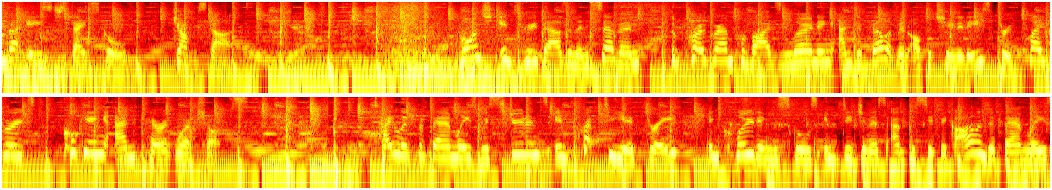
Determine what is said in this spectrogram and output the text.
Berrinba East State School, Jumpstart. Launched in 2007, the program provides learning and development opportunities through playgroups, cooking, and parent workshops. Tailored for families with students in prep to year three, including the school's Indigenous and Pacific Islander families,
